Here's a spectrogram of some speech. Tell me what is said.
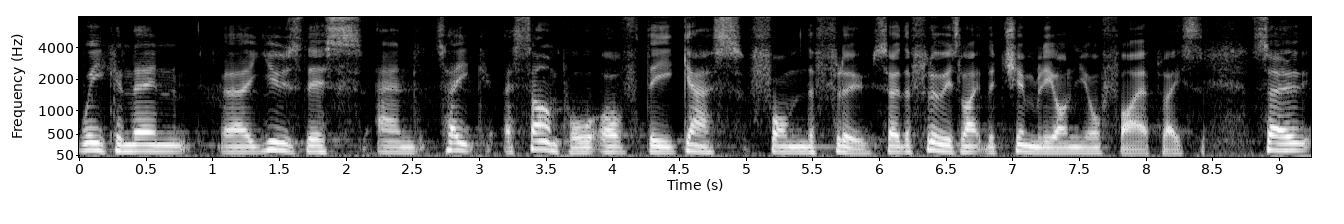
We can then uh, use this and take a sample of the gas from the flue. So the flue is like the chimney on your fireplace. So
